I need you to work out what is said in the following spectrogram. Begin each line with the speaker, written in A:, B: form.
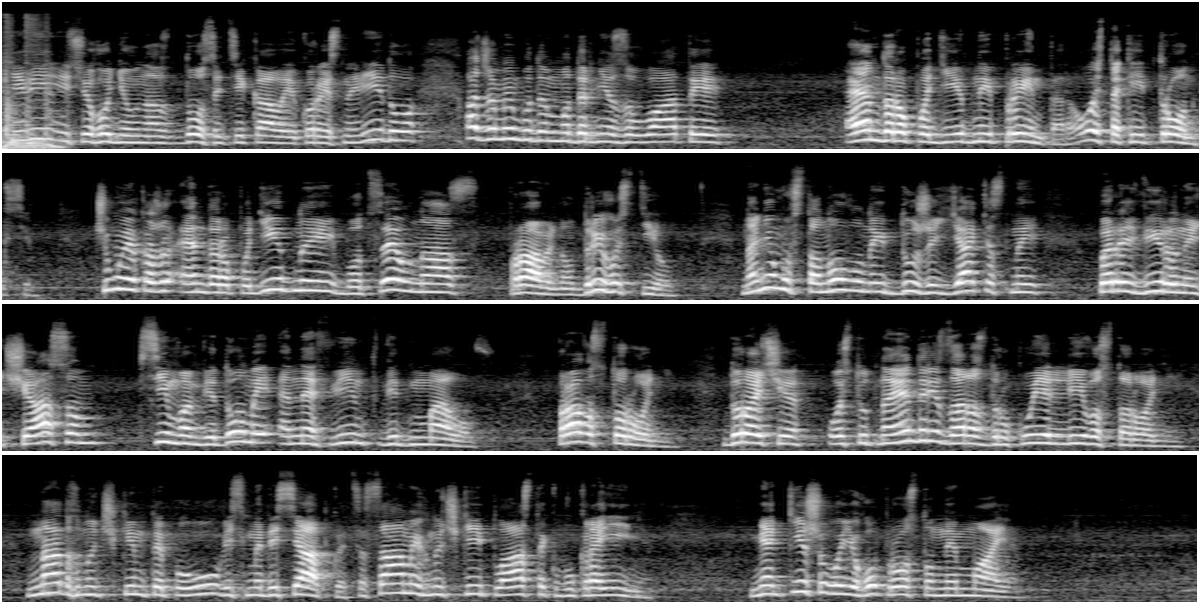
A: Чуча і сьогодні у нас досить цікаве і корисне відео, адже ми будемо модернізувати ендероподібний принтер. Ось такий Тронксі. Чому я кажу ендероподібний? Бо це у нас правильно дригостіл. На ньому встановлений дуже якісний, перевірений часом, всім вам відомий NF-Wind від Melov. Правосторонній. До речі, ось тут на ендері зараз друкує лівосторонній. Над гнучким ТПУ 80 Це самий гнучкий пластик в Україні. М'якішого його просто немає.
